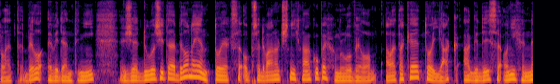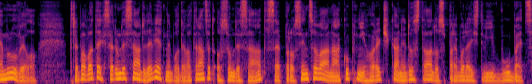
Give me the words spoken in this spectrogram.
let, bylo evidentní, že důležité bylo nejen to, jak se o předvánočních nákupech mluvilo, ale také to, jak a kdy se o nich nemluvilo. Třeba v letech 79 nebo 1980 se prosincová nákupní horečka nedostala do zpravodajství vůbec.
